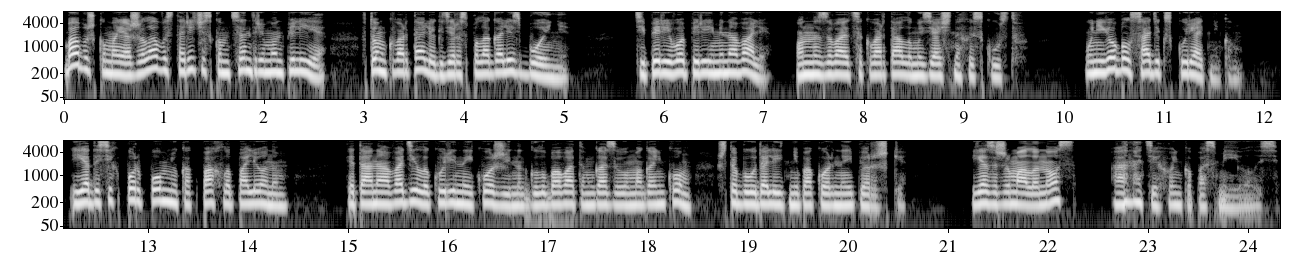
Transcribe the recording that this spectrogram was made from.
Бабушка моя жила в историческом центре Монпелье, в том квартале, где располагались бойни — Теперь его переименовали. Он называется «Кварталом изящных искусств». У нее был садик с курятником. И я до сих пор помню, как пахло палёным. Это она водила куриной кожей над голубоватым газовым огоньком, чтобы удалить непокорные перышки. Я зажимала нос, а она тихонько посмеивалась.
